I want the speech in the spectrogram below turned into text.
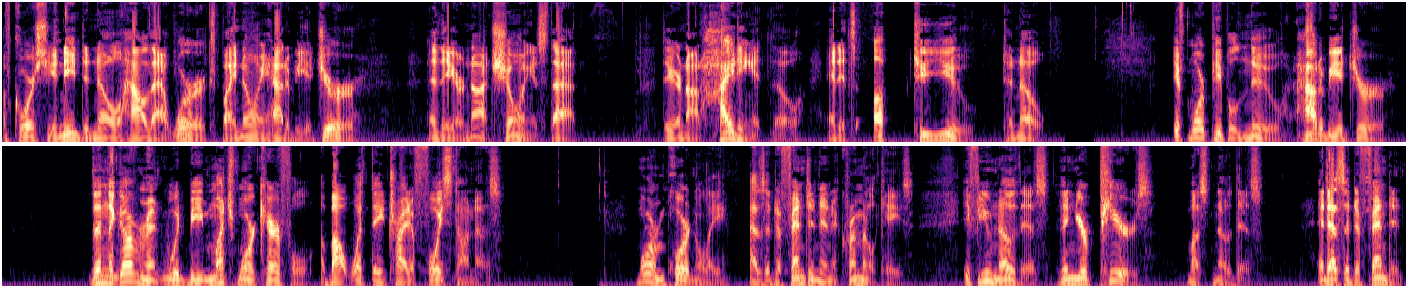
Of course, you need to know how that works by knowing how to be a juror, and they are not showing us that. They are not hiding it, though, and it's up to you to know. If more people knew how to be a juror, then the government would be much more careful about what they try to foist on us. More importantly, as a defendant in a criminal case, if you know this, then your peers must know this. And as a defendant,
